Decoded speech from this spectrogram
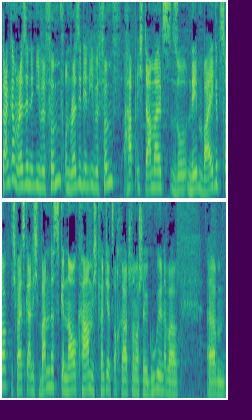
dann kam Resident Evil 5 und Resident Evil 5 habe ich damals so nebenbei gezockt. Ich weiß gar nicht, wann das genau kam. Ich könnte jetzt auch gerade schon mal schnell googeln, aber ähm,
